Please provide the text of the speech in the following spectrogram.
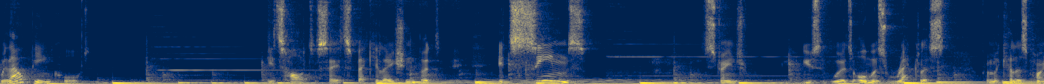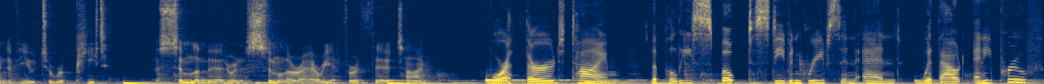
without being caught. It's hard to say, it's speculation, but it seems, strange use of words, almost reckless from a killer's point of view to repeat a similar murder in a similar area for a third time. For a third time, the police spoke to Stephen Grieveson and, without any proof,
